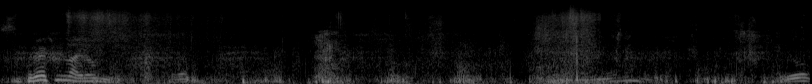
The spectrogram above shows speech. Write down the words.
Streç mi lan oğlum? Yok.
